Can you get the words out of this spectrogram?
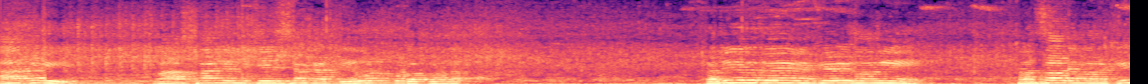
ఆఖరి రాష్ట్రాన్ని ఎన్ని చేశాక దేవుడు కొడకుండా కలియుగ వెంకటేశ్వర స్వామి ప్రసాదం మనకి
